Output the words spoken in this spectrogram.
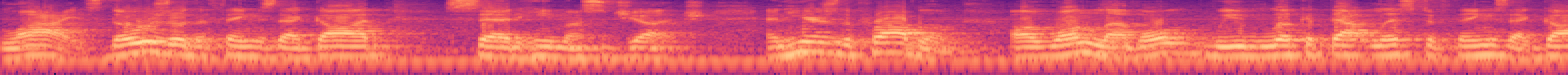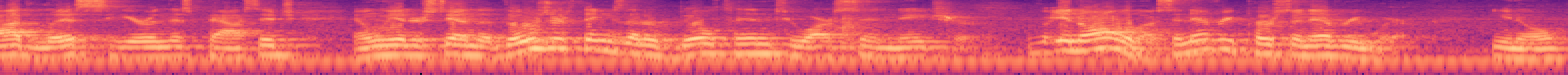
lies. Those are the things that God said he must judge. And here's the problem. On one level, we look at that list of things that God lists here in this passage, and we understand that those are things that are built into our sin nature. In all of us, in every person everywhere you know,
